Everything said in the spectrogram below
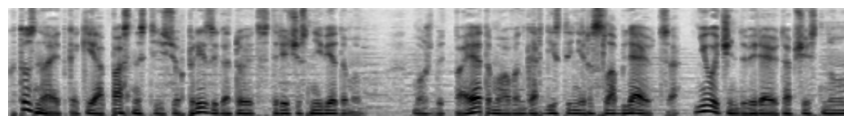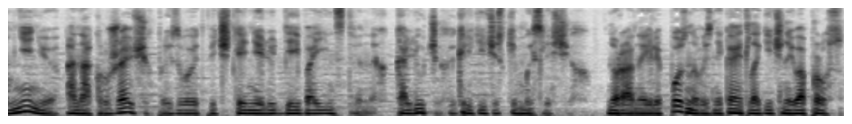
Кто знает, какие опасности и сюрпризы готовит встреча с неведомым. Может быть, поэтому авангардисты не расслабляются, не очень доверяют общественному мнению, а на окружающих производят впечатление людей воинственных, колючих и критически мыслящих. Но рано или поздно возникает логичный вопрос,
